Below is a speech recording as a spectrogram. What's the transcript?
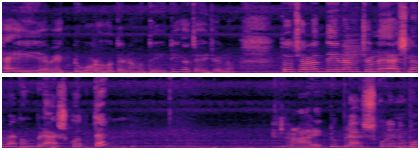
খাইয়েই যাবে, একটু বড় হতে না হতেই, ঠিক আছে? ওই জন্য। তো চলো, দেন আমি চলে আসলাম এখন ব্রাশ করতে। আর একটু ব্রাশ করে নেব।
